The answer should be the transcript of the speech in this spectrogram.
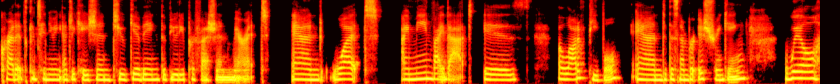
credits continuing education to giving the beauty profession merit. And what I mean by that is a lot of people, and this number is shrinking, will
